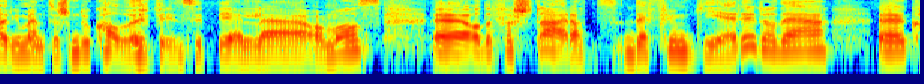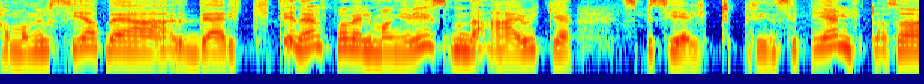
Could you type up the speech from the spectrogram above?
argumenter som du kaller prinsipielle om oss. Eh, og Det første er at det fungerer, og det eh, kan man jo si at det er, det er riktig det på veldig mange vis, men det er jo ikke spesielt prinsipielt. Altså,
